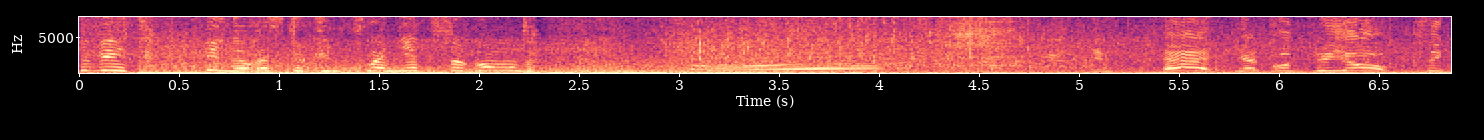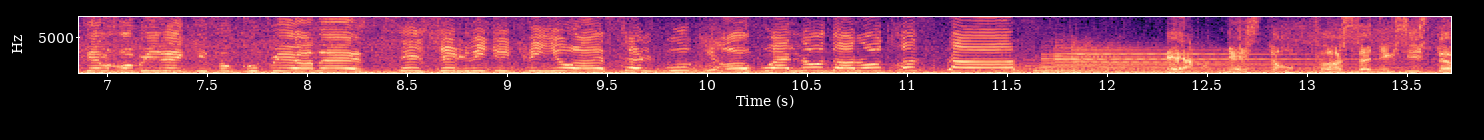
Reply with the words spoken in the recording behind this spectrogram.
Vite, il ne reste qu'une poignée de secondes. Hé, hey, y a trop de tuyaux. C'est quel robinet qu'il faut couper, Ernest C'est celui du tuyau à un seul bout qui renvoie l'eau dans l'autre sens. Ernest, enfin, ça n'existe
